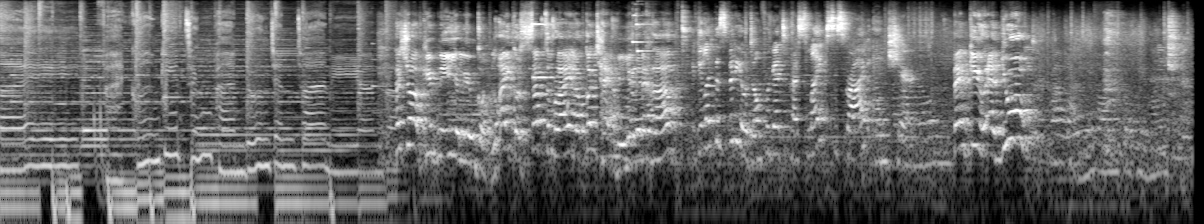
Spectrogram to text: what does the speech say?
ฝากความคิดถึงผ่านดวงจันทราในยามถ้าชอบคลิปนี้อย่าลืมกดไลค์ กด Subscribe แล้วก็แชร์กันเยอะๆด้วยนะครับ If you like this video don't forget to press like subscribe and share Thank you and you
